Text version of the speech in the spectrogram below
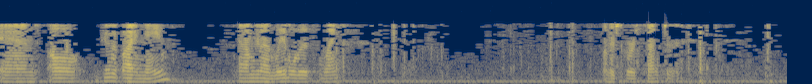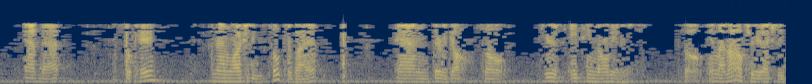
and I'll do it by name and I'm going to label this length underscore center add that. Okay. And then we'll actually filter by it. And there we go. So here's 18 millimeters. So in my model tree it actually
